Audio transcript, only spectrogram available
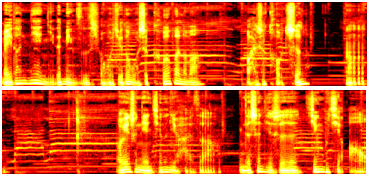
每当念你的名字的时候，我觉得我是磕巴了吗？我还是口吃了？嗯，我跟你说，年轻的女孩子啊，你的身体是经不起熬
